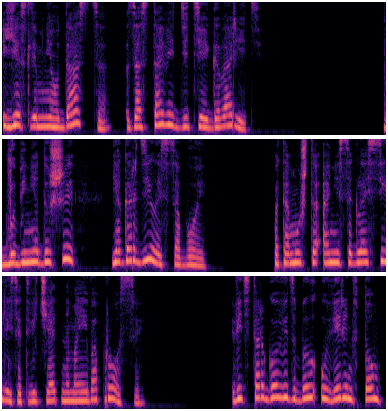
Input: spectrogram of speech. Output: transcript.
если мне удастся заставить детей говорить. В глубине души я гордилась собой, потому что они согласились отвечать на мои вопросы. Ведь торговец был уверен в том,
